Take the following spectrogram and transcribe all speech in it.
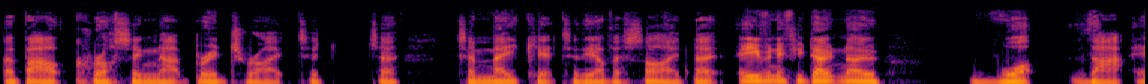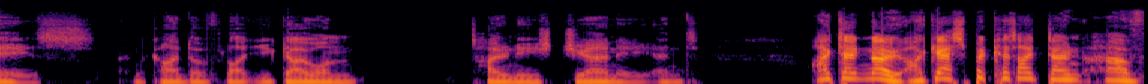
about crossing that bridge, right? To to to make it to the other side. Now, even if you don't know what that is, and kind of like you go on Tony's journey, and I don't know. I guess because I don't have,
